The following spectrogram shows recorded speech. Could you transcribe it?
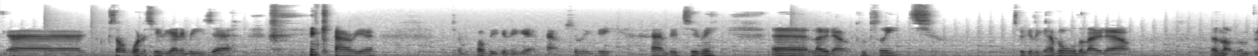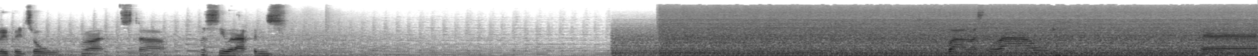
because I want to see the enemies uh, carrier which I'm probably going to get absolutely handed to me. Uh, loadout complete. So we're going to have all the loadout. Them blueprints all. Right, start. Let's see what happens. Wow, that's loud. Uh,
